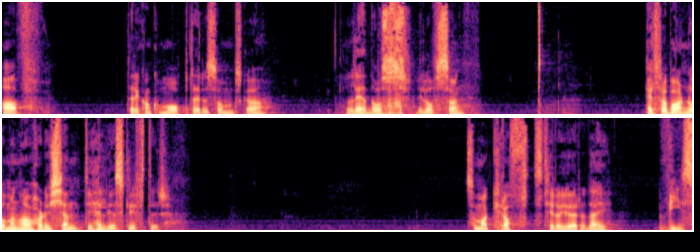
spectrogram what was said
av. Dere kan komme opp, dere som skal lede oss i lovsang. Helt fra barndommen av har du kjent de hellige skrifter. Som har kraft til å gjøre deg vis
